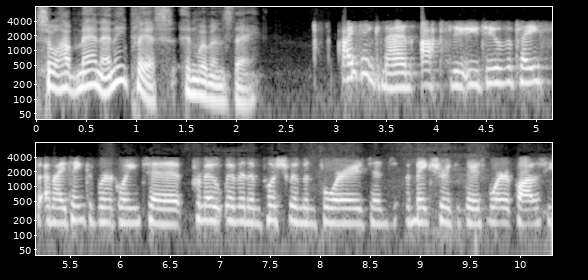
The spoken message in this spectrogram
So, have men any place in Women's Day? I think men absolutely do have a place, and I think if we're going to promote women and push women forward and make sure that there's more equality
